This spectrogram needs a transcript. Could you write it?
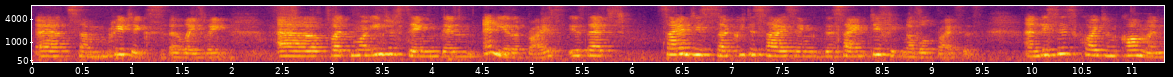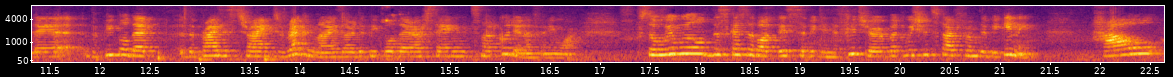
had some critics uh, lately, uh, but more interesting than any other prize is that scientists are criticizing the scientific Nobel Prizes. And this is quite uncommon. The, the people that the prize is trying to recognize are the people that are saying it's not good enough anymore. So we will discuss about this a bit in the future, but we should start from the beginning. How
